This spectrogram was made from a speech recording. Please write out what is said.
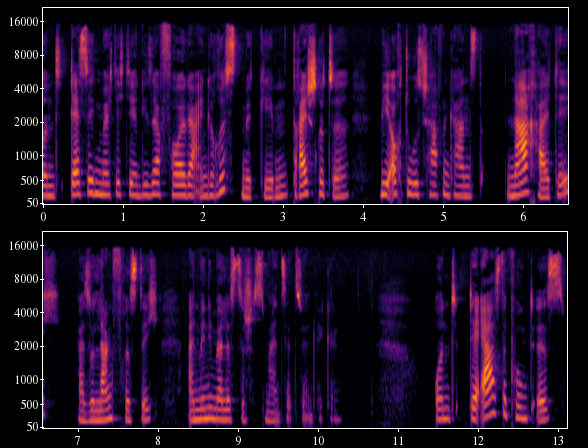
Und deswegen möchte ich dir in dieser Folge ein Gerüst mitgeben, drei Schritte, wie auch du es schaffen kannst, nachhaltig, also langfristig, ein minimalistisches Mindset zu entwickeln. Und der erste Punkt ist,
